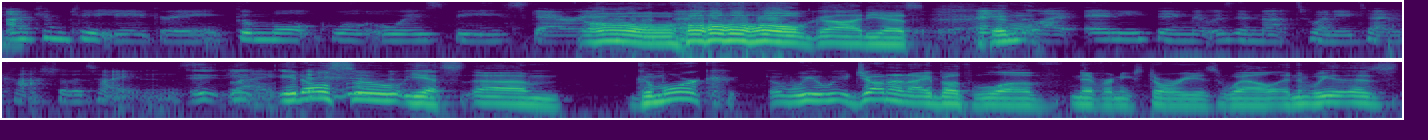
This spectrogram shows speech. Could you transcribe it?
I completely agree. Gmork will always be scary. Oh, oh, God, yes. and, And like anything that was in that 2010 Clash of the Titans. it, like, it also yes. Um, Gmork, we, we John and I both love Neverending Story as well, and we as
